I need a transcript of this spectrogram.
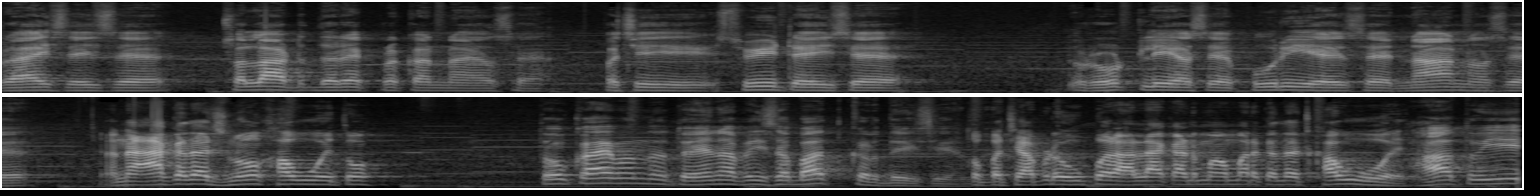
રાઈસ હશે સલાડ દરેક પ્રકારના હશે. પછી સ્વીટ હશે રોટલી હશે પૂરી હશે નાન હશે. અને આ કદાચ ન ખાવું હોય તો? તો કાંઈ વાંધો તો એના પૈસા બાદ કરી દઈએ તો પછી આપણે ઉપર આલાકાર્ડમાં અમારે કદાચ ખાવું હોય? હા તો એ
